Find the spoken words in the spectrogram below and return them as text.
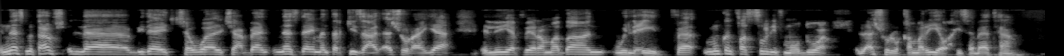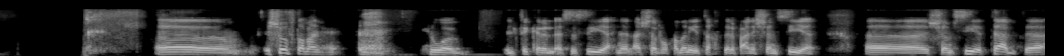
الناس ما تعرفش إلا بداية شوال شعبان. الناس دائما تركيزها على الأشهر هي اللي هي في رمضان والعيد. فممكن تفصل لي في موضوع الأشهر القمرية وحساباتها. أه شوف طبعا هو الفكرة الأساسية. إحنا الأشهر القمريه تختلف عن الشمسية. آه الشمسية ثابته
